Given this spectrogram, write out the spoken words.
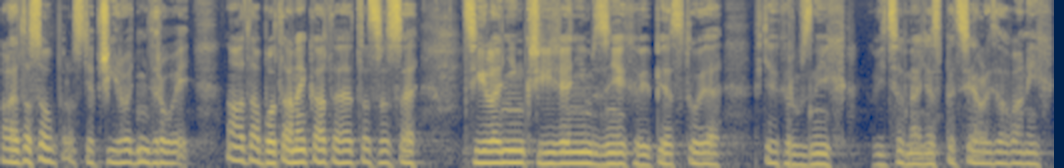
ale to jsou prostě přírodní druhy. No a ta botanika, to je to, co se cílením, křížením z nich vypěstuje v těch různých víceméně specializovaných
